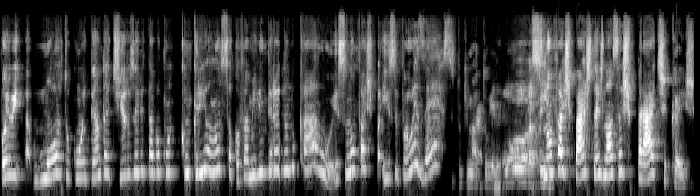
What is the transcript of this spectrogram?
foi morto com 80 tiros, ele estava com, com criança, com a família inteira dentro do carro. Isso não faz isso foi o exército que matou ele. Assim, isso não faz parte das nossas práticas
